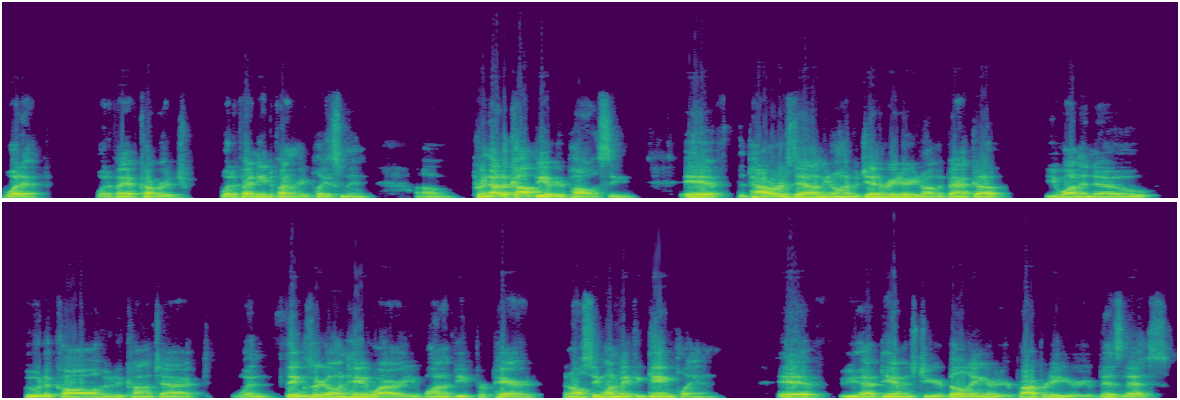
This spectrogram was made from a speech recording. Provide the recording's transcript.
what if? What if I have coverage? What if I need to find a replacement? Um, print out a copy of your policy. If the power is down, you don't have a generator, you don't have a backup, you want to know who to call, who to contact. When things are going haywire, you want to be prepared. And also, you want to make a game plan. If you have damage to your building or your property or your business,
